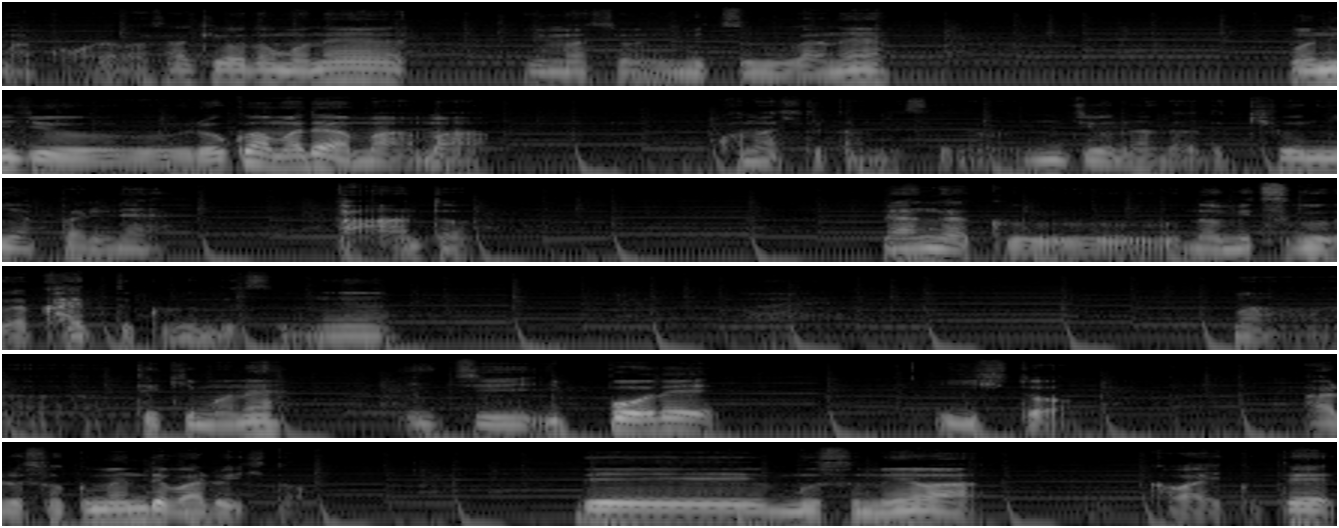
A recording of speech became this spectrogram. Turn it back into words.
まあこれは先ほどもね、言いましたように、貢がね、まあ26話まではまあまあ、こなしてたんですけど、27話で急にやっぱりね、バーンと、蘭学の貢が帰ってくるんですよね。敵もね、一、一方でいい人、ある側面で悪い人。で、娘は可愛くて、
